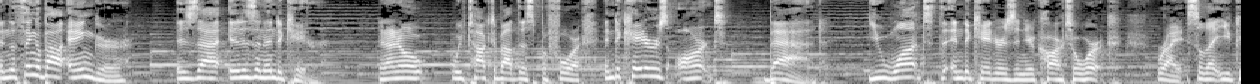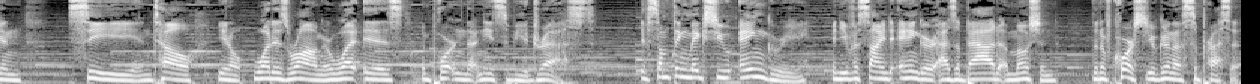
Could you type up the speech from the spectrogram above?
And the thing about anger is that it is an indicator. And I know we've talked about this before. Indicators aren't bad. You want the indicators in your car to work right so that you can see and tell, you know, what is wrong or what is important that needs to be addressed. If something makes you angry and you've assigned anger as a bad emotion, then of course you're going to suppress it.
